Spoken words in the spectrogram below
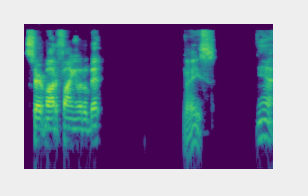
start modifying a little bit. Nice. Yeah.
